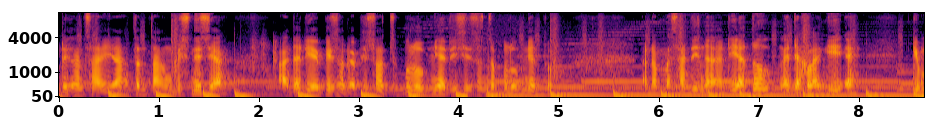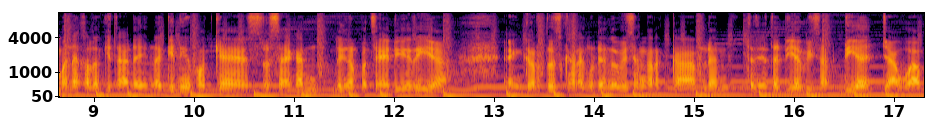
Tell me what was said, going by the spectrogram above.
dengan saya tentang bisnis ya. Ada di episode-episode sebelumnya di season sebelumnya tuh. Ada Mas Hadina dia tuh ngajak lagi eh gimana kalau kita adain lagi nih podcast? Terus saya kan dengan percaya diri ya anchor tuh sekarang udah nggak bisa ngerekam dan ternyata dia bisa dia jawab.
